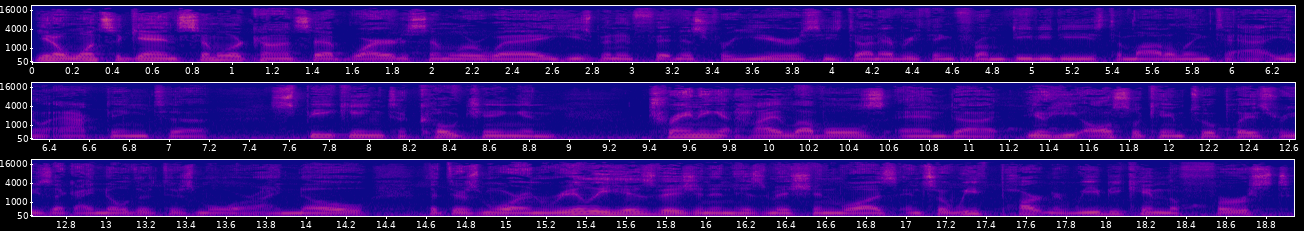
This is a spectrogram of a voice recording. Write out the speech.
you know, once again, similar concept, wired a similar way. He's been in fitness for years. He's done everything from DVDs to modeling to you know acting to speaking to coaching and training at high levels. And uh, you know he also came to a place where he's like i know that there's more. I know that there's more. And really his vision and his mission was and so we've partnered. We became the first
